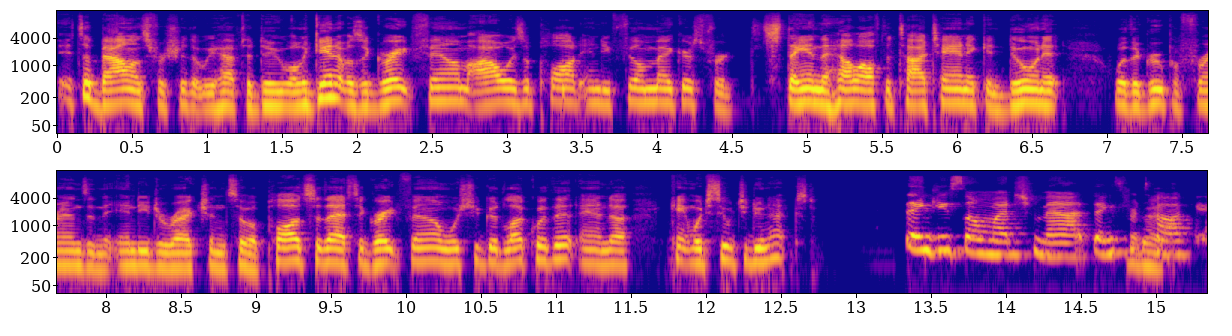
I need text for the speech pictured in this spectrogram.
it's a balance for sure that we have to do. Well, again, it was a great film. I always applaud indie filmmakers for staying the hell off the Titanic and doing it with a group of friends in the indie direction. So applause to that. It's a great film. Wish you good luck with it, and uh, can't wait to see what you do next. Thank you so much, Matt. Thanks for talking.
